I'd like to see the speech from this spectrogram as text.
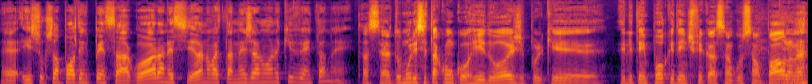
é, isso que o São Paulo tem que pensar agora, nesse ano, mas também já no ano que vem também. Tá certo. O Murici está concorrido hoje porque ele tem pouca identificação com o São Paulo, né?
